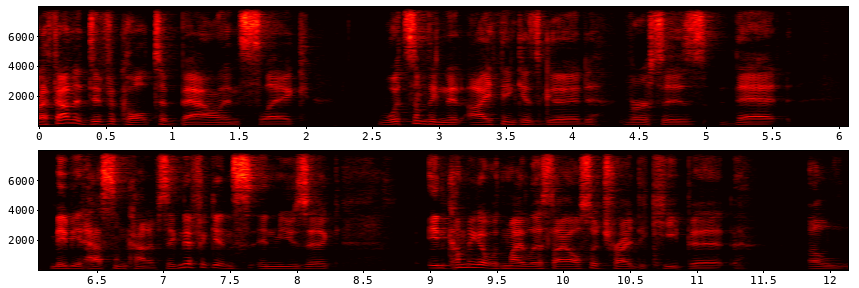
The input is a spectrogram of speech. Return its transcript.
But I found it difficult to balance like what's something that I think is good versus that maybe it has some kind of significance in music. In coming up with my list, I also tried to keep it a,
